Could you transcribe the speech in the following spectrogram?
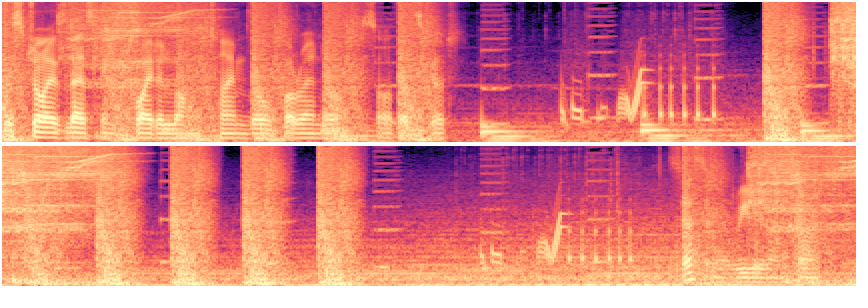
This joy is lasting quite a long time though for Rando, so that's good. It's lasting a really long time.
